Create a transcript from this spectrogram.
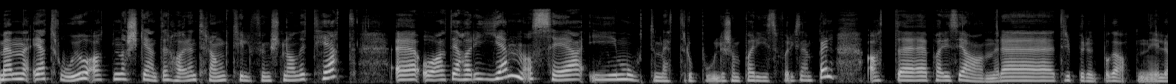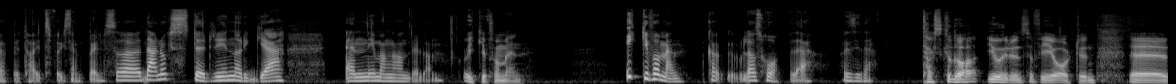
Men jeg tror jo at norske jenter har en trang til funksjonalitet. Eh, og at jeg har igjen å se i motemetropoler som Paris f.eks. at eh, parisianere tripper rundt på gaten i løpetights f.eks. Så det er nok større i Norge enn i mange andre land. Og ikke for menn? Ikke for menn. La oss håpe det, for å si det. Takk skal du ha, Jorunn Sofie Aartun, eh,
